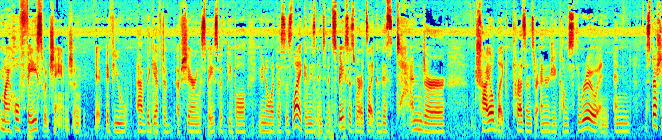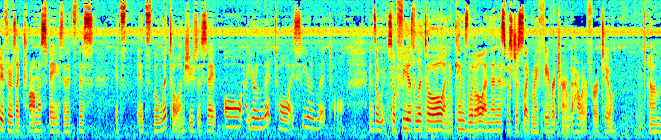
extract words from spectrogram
my whole face would change. And if you have the gift of, of sharing space with people, you know what this is like in these intimate spaces where it's like this tender, childlike presence or energy comes through and, and especially if there's like trauma space and it's this it's it's the little. And she used to say, "Oh, you're little. I see you're little." And so Sophia's little and Kim's little, and then this was just like my favorite term to how it referred to um,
